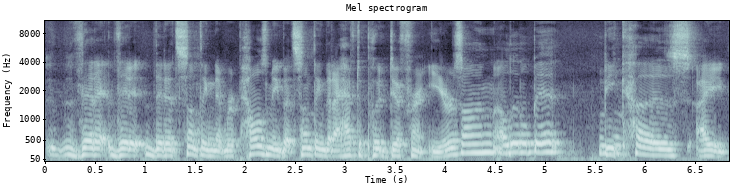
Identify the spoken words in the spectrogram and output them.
that it, that it, that it's something that repels me, but something that I have to put different ears on a little bit because I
